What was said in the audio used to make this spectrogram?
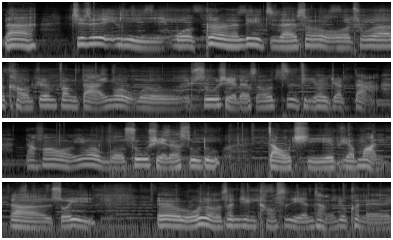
那其实以我个人的例子来说，我除了考卷放大，因为我书写的时候字体会比较大，然后因为我书写的速度早期也比较慢，那所以呃，我有申请考试延长，就可能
